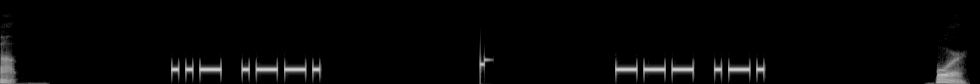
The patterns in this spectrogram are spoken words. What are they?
Up. Or.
